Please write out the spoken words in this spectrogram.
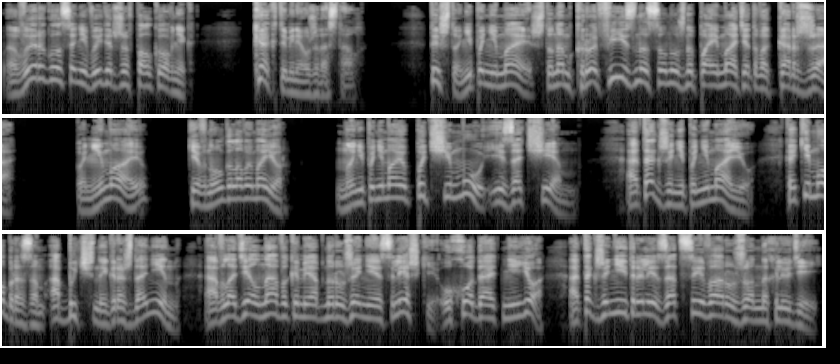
Выругался, не выдержав полковник. Как ты меня уже достал? Ты что, не понимаешь, что нам кровь из носу нужно поймать этого коржа? Понимаю, кивнул головой майор. Но не понимаю, почему и зачем а также не понимаю, каким образом обычный гражданин овладел навыками обнаружения слежки, ухода от нее, а также нейтрализации вооруженных людей.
